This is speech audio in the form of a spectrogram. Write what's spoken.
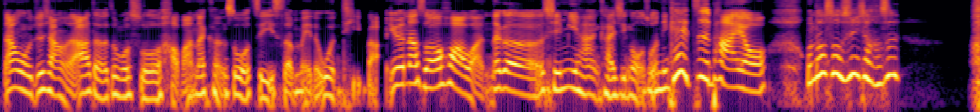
但我就想阿德这么说，好吧，那可能是我自己审美的问题吧。因为那时候画完，那个新密还很开心跟我说：“你可以自拍哦。”我那时候心想的是：啊，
